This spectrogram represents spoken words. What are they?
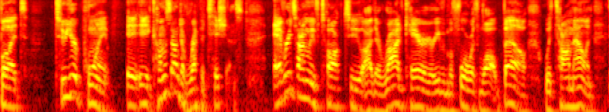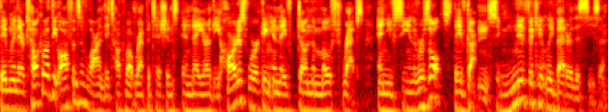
But to your point, it, it comes down to repetitions. Every time we've talked to either Rod Carey or even before with Walt Bell, with Tom Allen, they when they're talking about the offensive line, they talk about repetitions, and they are the hardest working, and they've done the most reps. And you've seen the results; they've gotten significantly better this season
